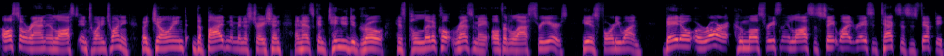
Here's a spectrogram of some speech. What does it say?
also ran and lost in 2020, but joined the Biden administration and has continued to grow his political resume over the last three years. He is 41. Beto O'Rourke, who most recently lost a statewide race in Texas, is 50.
